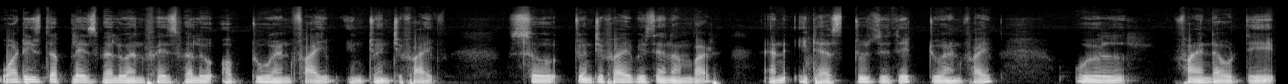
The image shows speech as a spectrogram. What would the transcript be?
what is the place value and face value of 2 and 5 in 25 so 25 is a number and it has two digits 2 and 5 we will find out the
